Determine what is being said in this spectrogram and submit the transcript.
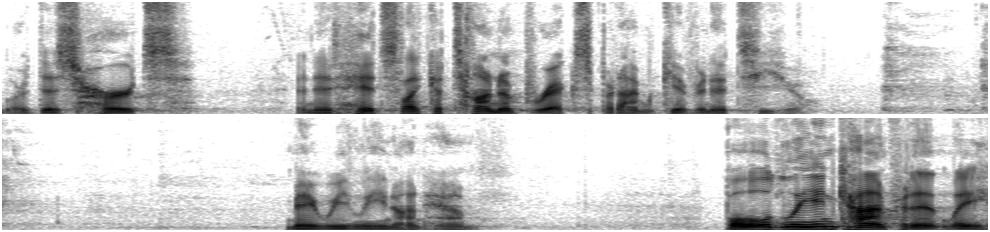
Lord, this hurts and it hits like a ton of bricks, but I'm giving it to you. May we lean on him boldly and confidently,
